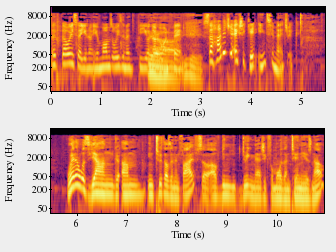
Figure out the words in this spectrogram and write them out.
They always say, you know, your mom's always going to be your number one fan. yes. So how did you actually get into magic? When I was young, um, in 2005, so I've been doing magic for more than 10 years now.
